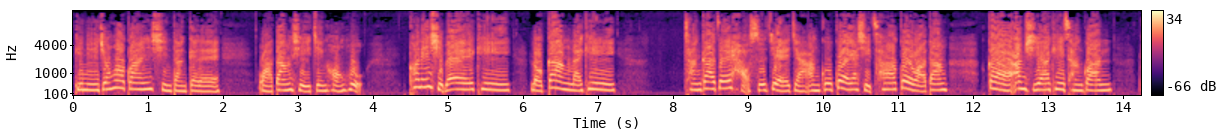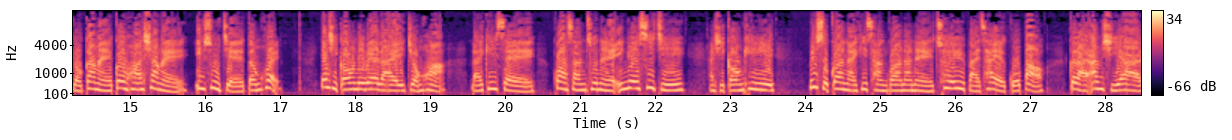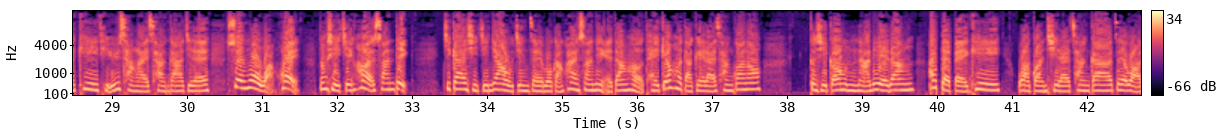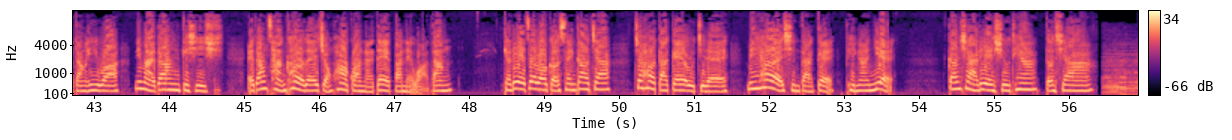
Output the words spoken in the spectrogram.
今年彰化县圣诞节的活动是真丰富，看你是要去鹿港来去。参加这好时节，食红龟粿，也是炒粿活动。过来暗时啊，去参观鹿港的桂花巷的艺术节灯会，也是讲你要来彰化来去踅挂山村的音乐市集，还是讲去美术馆来去参观咱的翠玉白菜的国宝。过来暗时啊，去体育场来参加一个岁末晚会，拢是真好的选择。这个是真正有真侪无共款的选择，会当好提供予大家来参观哦。就是讲，毋若你会当爱特别去外县市来参加这活动以外，你嘛会当其实会当参考咧彰化县内底办的活动。今日的节目就先到这，最后大家有一个美好的圣诞节平安夜。感谢你的收听，多谢。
